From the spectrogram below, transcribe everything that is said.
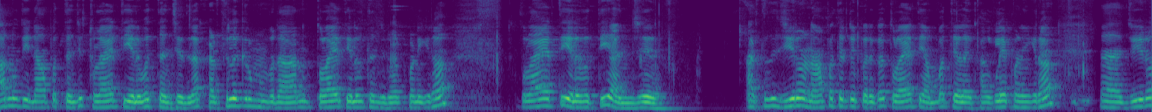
அறுநூற்றி நாற்பத்தஞ்சு தொள்ளாயிரத்தி எழுபத்தஞ்சு இதில் கடைசியில் இருக்கிற நம்பர் அறுநூ தொள்ளாயிரத்தி எழுபத்தஞ்சு நோட் பண்ணிக்கிறோம். தொள்ளாயிரத்தி எழுபத்தி அஞ்சு. அடுத்தது ஜீரோ நாற்பத்தெட்டு பெருக்க தொள்ளாயிரத்தி ஐம்பத்தேழு கால்குலேட் பண்ணிக்கிறோம். ஜீரோ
